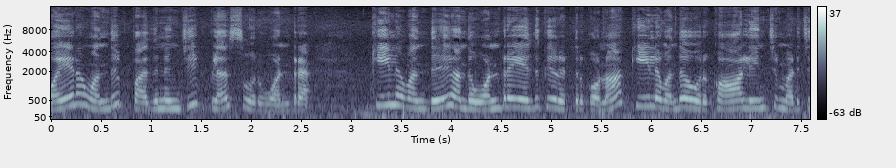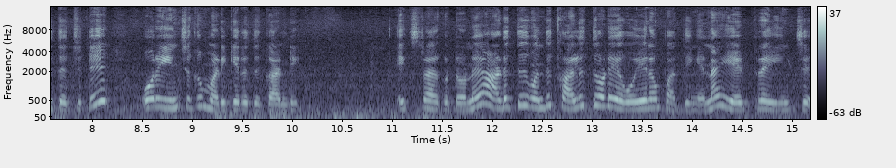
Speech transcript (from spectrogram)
உயரம் வந்து பதினஞ்சு ப்ளஸ் ஒரு ஒன்றரை. கீழே வந்து அந்த ஒன்றரை எதுக்கு எடுத்திருக்கோன்னா கீழே வந்து ஒரு கால் இன்ச்சு மடித்து தைச்சிட்டு ஒரு இன்ச்சுக்கு மடிக்கிறதுக்காண்டி. எக்ஸ்ட்ரா இருக்கட்டும்னு. அடுத்து வந்து கழுத்தோடைய உயரம் பார்த்தீங்கன்னா எட்டரை இன்ச்சு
